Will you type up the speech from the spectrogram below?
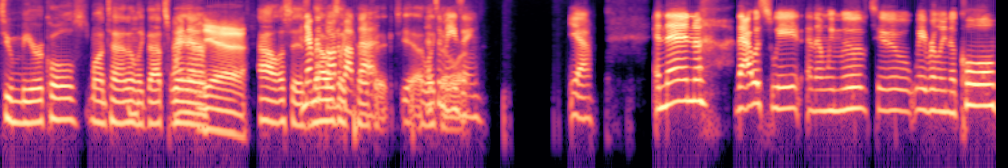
to Miracles, Montana. Mm, Like that's where Yeah. Alice is. never and that thought was like about that. perfect. Yeah, I like That's that amazing. Yeah. And then that was sweet. And then we moved to Waverly Nicole.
